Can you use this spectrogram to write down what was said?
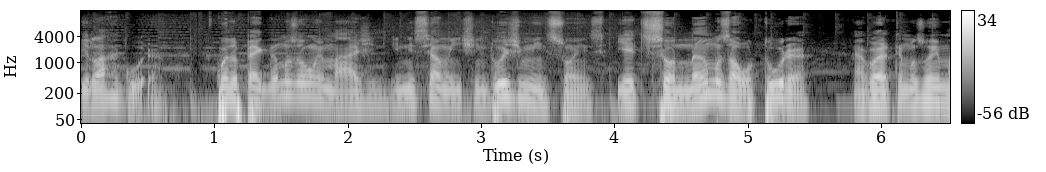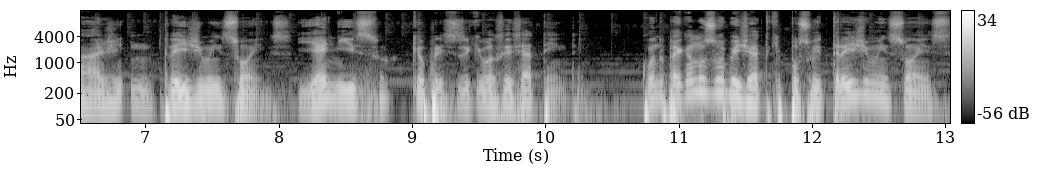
e largura. Quando pegamos uma imagem inicialmente em duas dimensões e adicionamos a altura, agora temos uma imagem em três dimensões. E é nisso que eu preciso que vocês se atentem. Quando pegamos um objeto que possui três dimensões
